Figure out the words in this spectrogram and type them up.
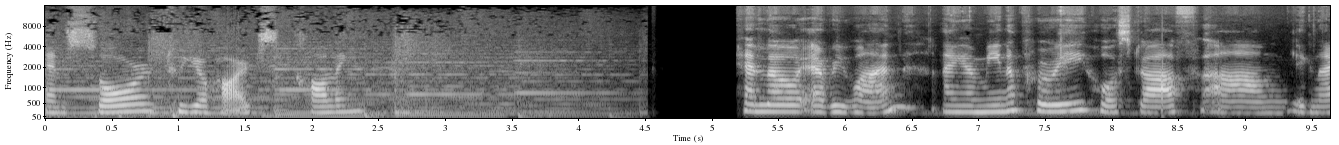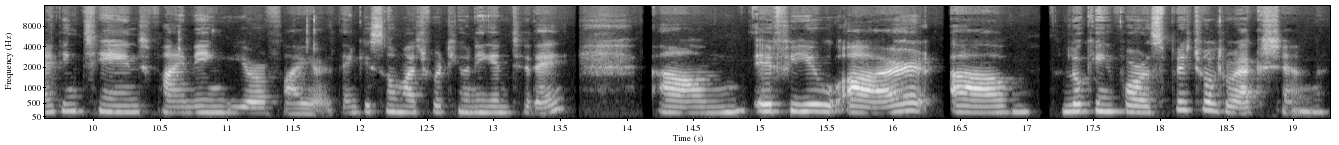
and soar to your heart's calling? Hello, everyone. I am Meena Puri, host of um, Igniting Change Finding Your Fire. Thank you so much for tuning in today. Um, if you are um, looking for a spiritual direction,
